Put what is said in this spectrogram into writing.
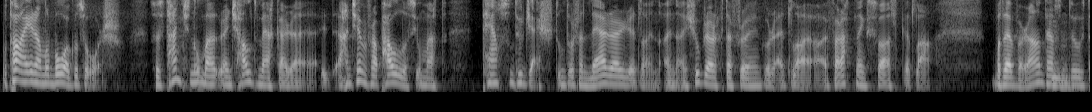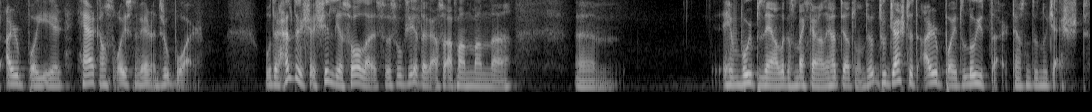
Och ta er han och boa Guds år. Så tanken om att en kjaldmäkare, han kommer från Paulus om att det som du gjerst, om du er en lærer, eller en, en, en sjukrarkterfrøyngur, eller en forretningsfolk, eller whatever, ja? det som du arbeider, her kan du også være en troboer. Og det er heller ikke skilje såleis, så skal jeg si det, altså, at man, man uh, um, jeg har bøyblin alle som bekker han, jeg hadde jo et Du, du gjerst et arbeid løytar, det som du nå gjerst.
